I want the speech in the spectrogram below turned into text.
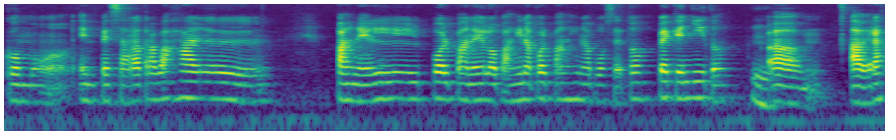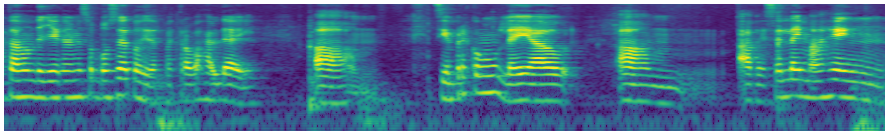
como empezar a trabajar panel por panel o página por página, bocetos pequeñitos, mm. um, a ver hasta dónde llegan esos bocetos y después trabajar de ahí. Um, siempre es con un layout. Um, a veces la imagen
